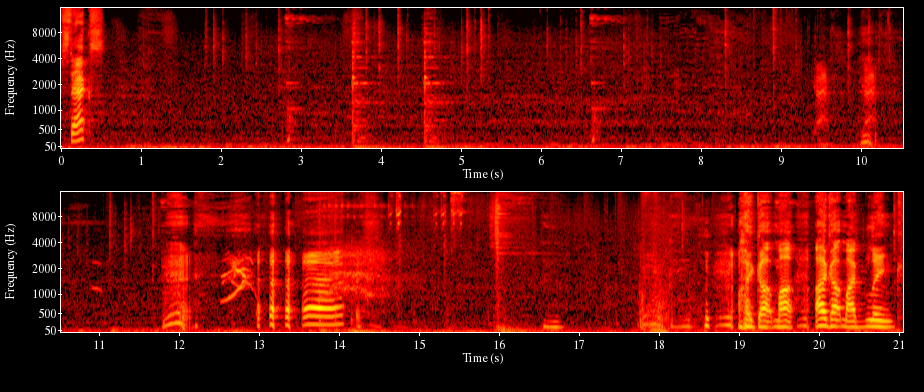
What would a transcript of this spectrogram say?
stacks? I got my I got my blink.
